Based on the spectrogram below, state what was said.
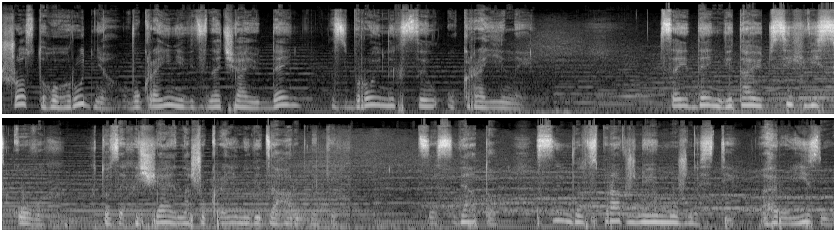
6 грудня в Україні відзначають День Збройних сил України. Цей день вітають всіх військових, хто захищає нашу країну від загарбників. Це свято символ справжньої мужності, героїзму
